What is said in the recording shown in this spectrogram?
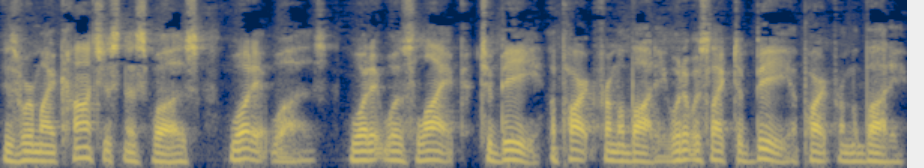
is where my consciousness was, what it was, what it was like to be apart from a body, what it was like to be apart from a body.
